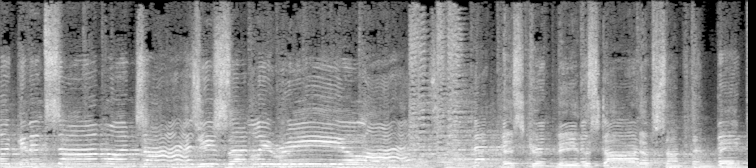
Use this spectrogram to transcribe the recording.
looking in someone's eyes, you suddenly realize that this could be the start of something big.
